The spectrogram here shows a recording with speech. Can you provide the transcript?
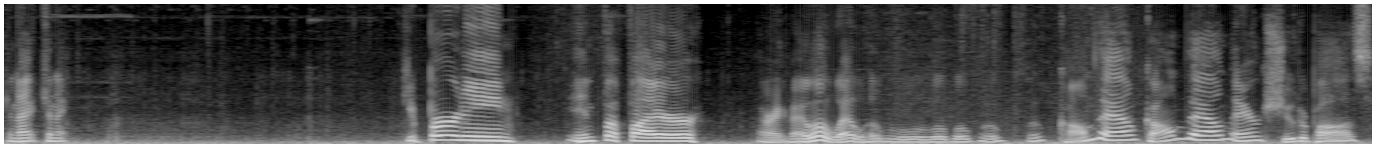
Can I, can I? You're burning. Info fire. All right. Whoa, whoa, whoa, whoa, whoa, whoa, whoa, whoa. Calm down. Calm down there. Shooter pause.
